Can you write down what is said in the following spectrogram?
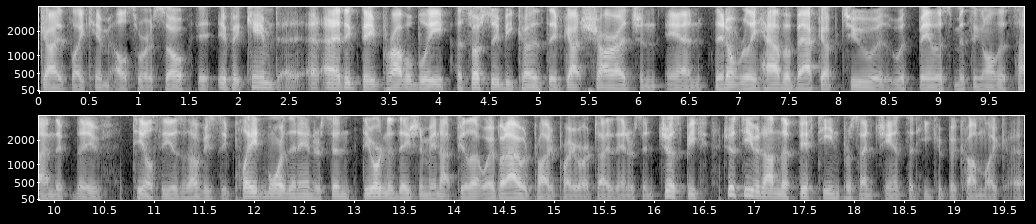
guys like him elsewhere. So if it came, to, and I think they probably, especially because they've got Saric and and they don't really have a backup to with Bayless missing all this time. They've, they've TLC has obviously played more than Anderson. The organization may not feel that way, but I would probably prioritize Anderson just be just even on the 15% chance that he could become like a,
